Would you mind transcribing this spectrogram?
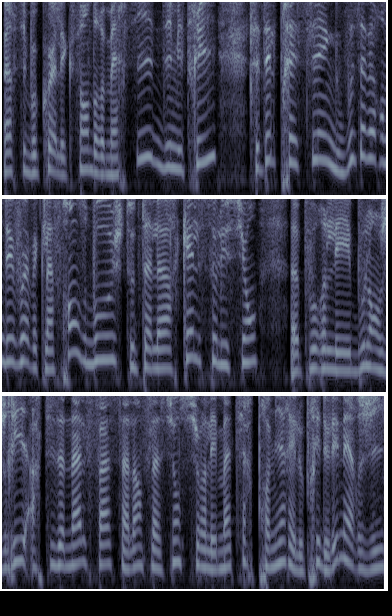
Merci beaucoup Alexandre, merci Dimitri. C'était le pressing. Vous avez rendez-vous avec la France Bouge tout à l'heure. Quelle solution euh, pour les boulangeries artisanales face à l'inflation sur les matières premières et le prix de l'énergie?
